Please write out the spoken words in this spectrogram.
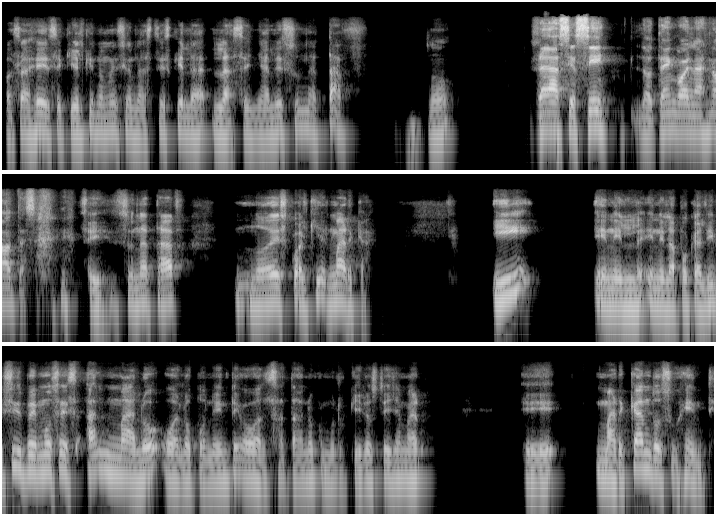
pasaje de Ezequiel que no mencionaste es que la, señal es una TAF, ¿no? Gracias, sí, lo tengo en las notas. Sí, es una TAF, no es cualquier marca. Y en el, Apocalipsis vemos es al malo o al oponente o al satano, como lo quiera usted llamar, eh, marcando su gente.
